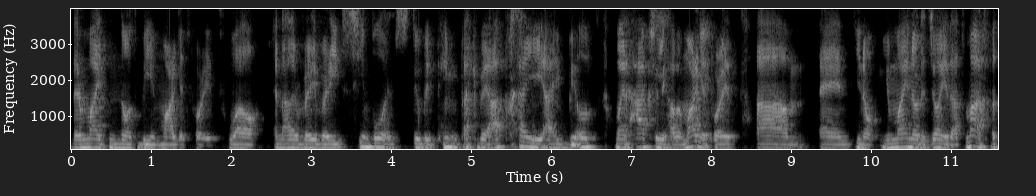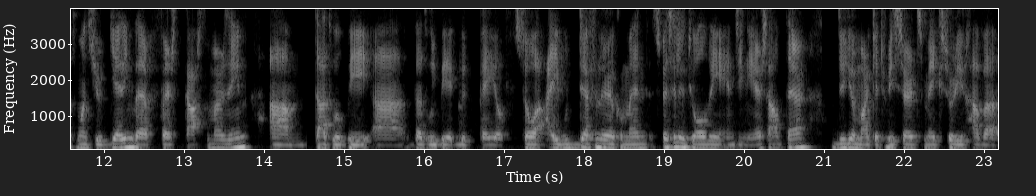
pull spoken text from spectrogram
there might not be a market for it. Well, another very, very simple and stupid thing like the app I, I built might actually have a market for it. Um, and you know, you might not enjoy it that much, but once you're getting their first customers in, um, that will be uh, that will be a good payoff. So I would definitely recommend, especially to all the engineers out there, do your market research, make sure you have a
